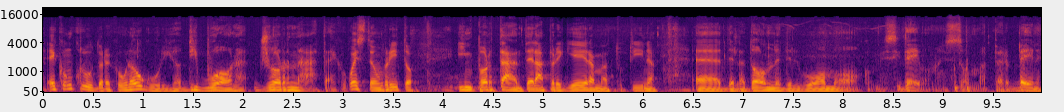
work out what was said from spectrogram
e concludere con un augurio di buona giornata. Ecco, questo è un rito importante, la preghiera mattutina eh, della donna e dell'uomo come si devono, insomma, per bene.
